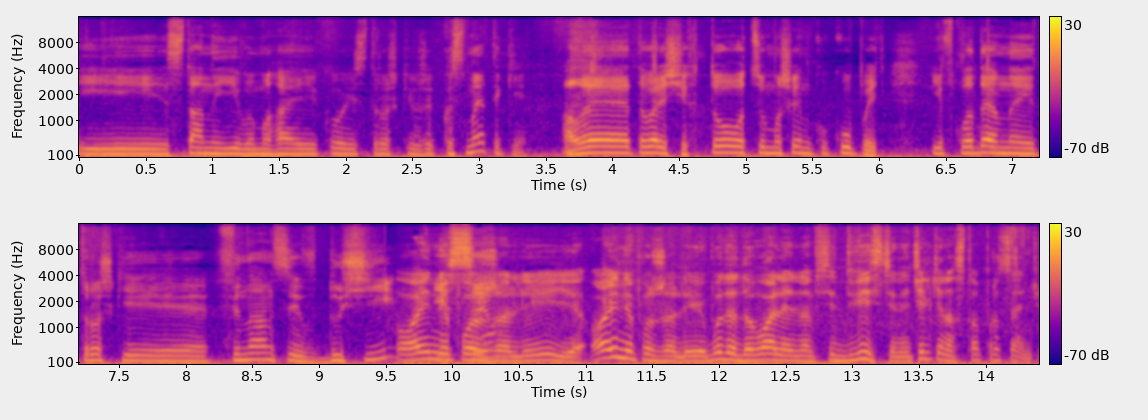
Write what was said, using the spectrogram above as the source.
і стан її вимагає якоїсь трошки вже косметики. Але, товариші, хто цю машинку купить і вкладе в неї трошки фінансів, душі. Ой, і не сил, пожаліє, ой, не пожаліє. Буде доволі на всі 200, не тільки на 100%.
